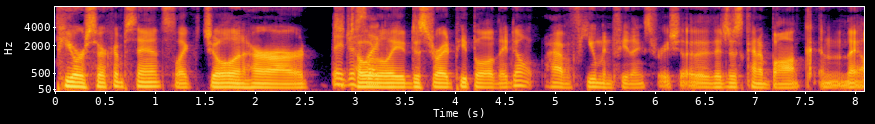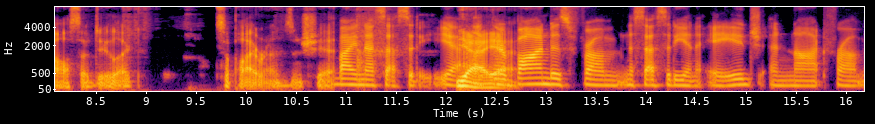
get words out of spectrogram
pure circumstance. Like Joel and her are They just, like- totally destroyed people. They don't have human feelings for each other. They just kind of bonk, and they also do like supply runs and shit. by necessity yeah Yeah, like yeah. their bond is from necessity and age and not from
